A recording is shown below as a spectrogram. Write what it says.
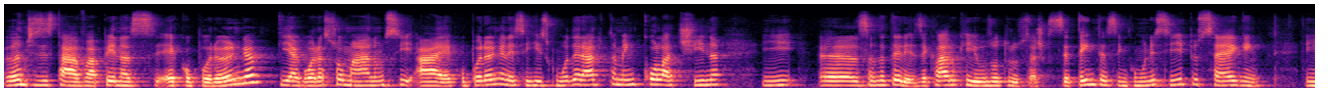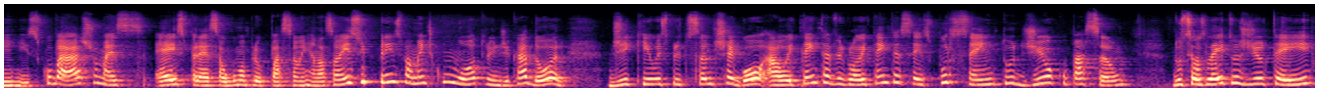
antes estava apenas Ecoporanga e agora somaram-se a Ecoporanga nesse risco moderado, também Colatina e uh, Santa Teresa. É claro que os outros, acho que 75 municípios seguem em risco baixo, mas é expressa alguma preocupação em relação a isso e principalmente com outro indicador de que o Espírito Santo chegou a 80,86% de ocupação dos seus leitos de UTI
